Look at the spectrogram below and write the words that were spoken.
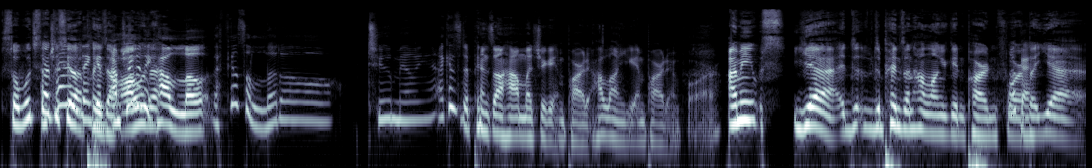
So we'll just have to see how that think, plays of- I'm trying All to think that- how low. That feels a little two million. I guess it depends on how much you're getting pardoned, how long you're getting pardoned for. I mean, yeah, it d- depends on how long you're getting pardoned for, Okay. but yeah.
